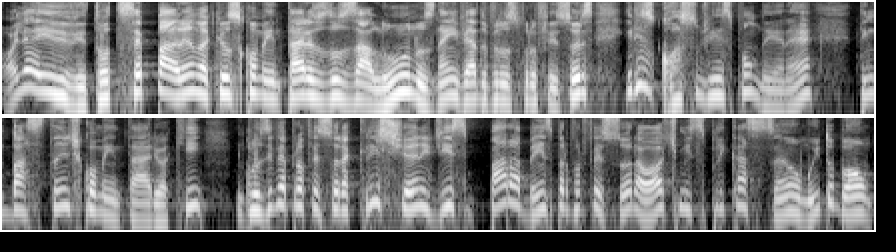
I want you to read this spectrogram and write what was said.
Olha aí, Vivi, estou separando aqui os comentários dos alunos, né, enviados pelos professores. Eles gostam de responder, né? Tem bastante comentário aqui. Inclusive, a professora Cristiane disse parabéns para a professora, ótima explicação, muito bom.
